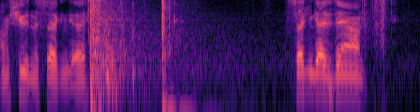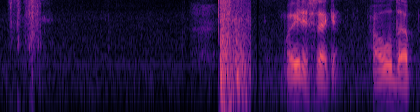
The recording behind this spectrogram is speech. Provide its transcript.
I'm shooting the second guy. Second guy's down. Wait a second. Hold up.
